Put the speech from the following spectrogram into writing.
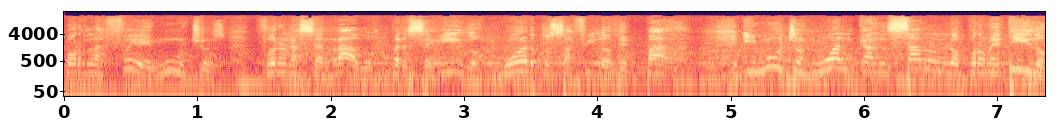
Por la fe muchos fueron aserrados, perseguidos, muertos a filos de espada. Y muchos no alcanzaron lo prometido.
